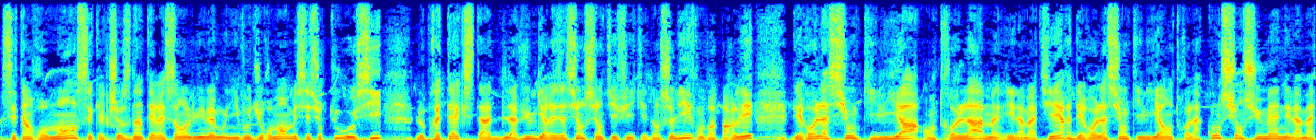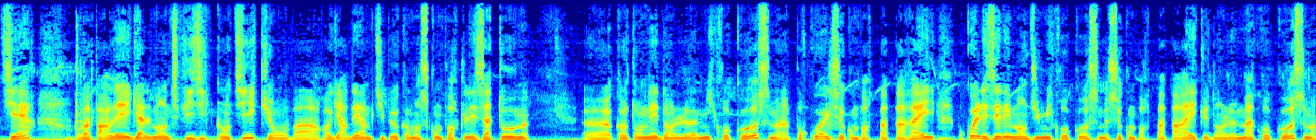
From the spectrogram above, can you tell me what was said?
c'est un roman, c'est quelque chose d'intéressant en lui-même au niveau du roman, mais c'est surtout aussi le prétexte à de la vulgarisation scientifique. Et dans ce livre, on va parler des relations qu'il y a entre l'âme et la matière, des relations qu'il y a entre la conscience humaine et la matière. On va parler également de physique quantique, on va regarder un petit peu comment se comportent les atomes euh, quand on est dans le microcosme, pourquoi ils se comportent pas pareil, pourquoi les éléments du microcosme se comportent pas pareil que dans le macrocosme?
